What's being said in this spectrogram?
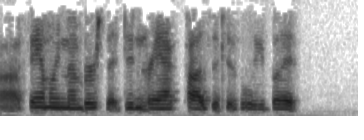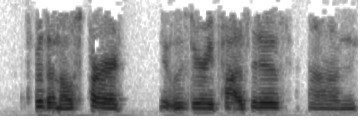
uh, family members that didn't react positively, but for the most part, it was very positive. Um,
